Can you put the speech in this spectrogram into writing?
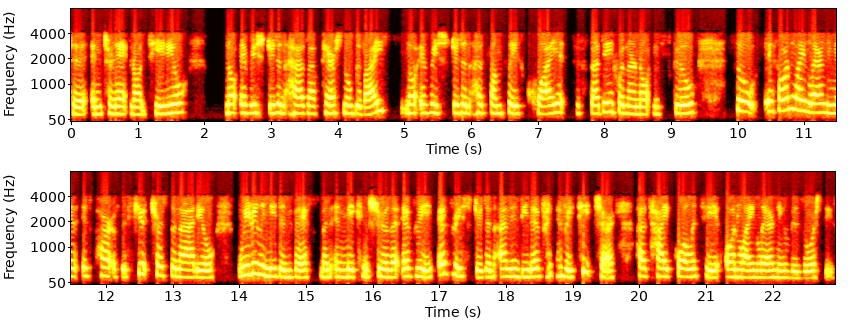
to internet in Ontario. Not every student has a personal device. Not every student has someplace quiet to study when they're not in school. So, if online learning is part of the future scenario, we really need investment in making sure that every every student and indeed every every teacher has high quality online learning resources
